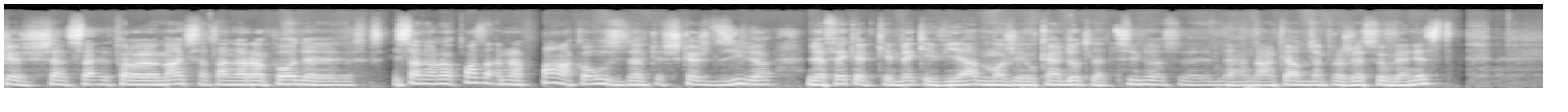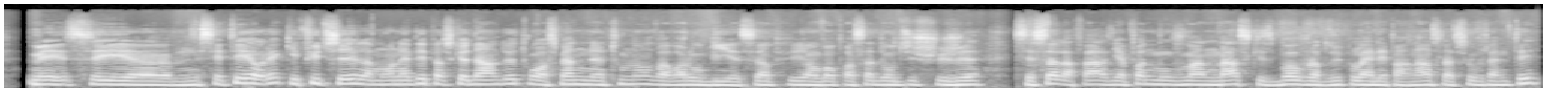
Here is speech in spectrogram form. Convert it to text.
que probablement que ça n'en aura pas de. Ça n'en aura pas, en cause ce que je dis, là, le fait que le Québec est viable. Moi, j'ai aucun doute là-dessus, dans, le cadre d'un projet souverainiste. Mais c'est euh, théorique et futile, à mon avis, parce que dans deux, trois semaines, tout le monde va avoir oublié ça, puis on va passer à d'autres sujets. C'est ça l'affaire. Il n'y a pas de mouvement de masse qui se bat aujourd'hui pour l'indépendance, la souveraineté.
